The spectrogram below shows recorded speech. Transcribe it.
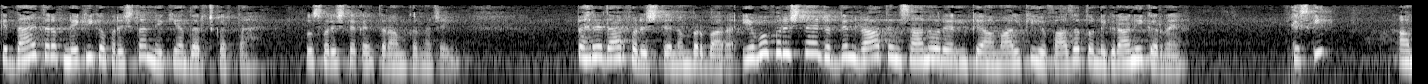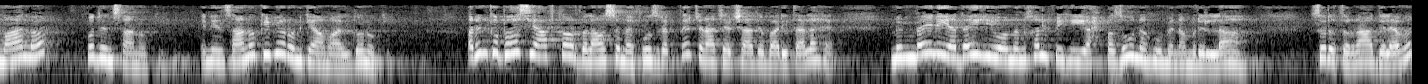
کہ دائیں طرف نیکی کا فرشتہ نیکیاں درج کرتا ہے۔ تو اس فرشتے کا احترام کرنا چاہیے۔ پہرے دار فرشتے نمبر بارہ۔ یہ وہ فرشتے ہیں جو دن رات انسانوں اور ان کے اعمال کی حفاظت اور نگرانی کر رہے ہیں۔ کس کی؟ امال اور خود انسانوں کی۔ ان انسانوں کی بھی اور ان کے اعمال دونوں کی۔ اور ان کو بہت سی آفتوں اور بلاؤں سے محفوظ رکھتے ہیں، چنانچہ ارشاد باری تعالیٰ ہے۔ ممبئی نے یدئی ہی وہ من خلف ہی یحفظون من امر اللہ سورت الرعد 11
